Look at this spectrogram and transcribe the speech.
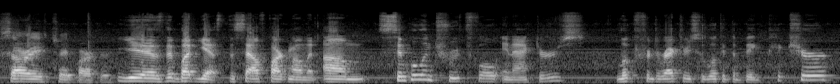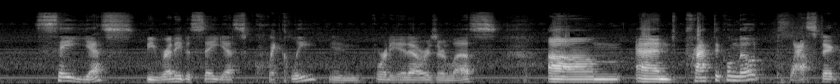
Sorry, Trey Parker. Yes, the, but yes, the South Park moment. Um, simple and truthful in actors. Look for directors who look at the big picture. Say yes. Be ready to say yes quickly in 48 hours or less. Um, and practical note: plastic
